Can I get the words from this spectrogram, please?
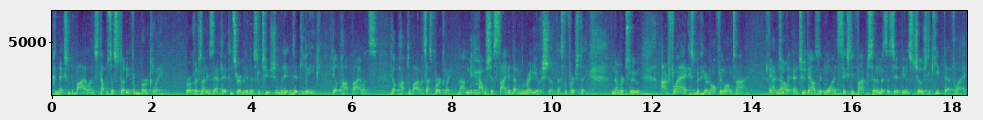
connection to violence, that was a study from Berkeley. Berkeley's not exactly a conservative institution, but it did link hip hop violence, hip hop to violence. That's Berkeley, not me. And I was just cited that on the radio show. That's the first thing. Number two, our flag has been here an awfully long time. And know. in 2001, 65% of Mississippians chose to keep that flag.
